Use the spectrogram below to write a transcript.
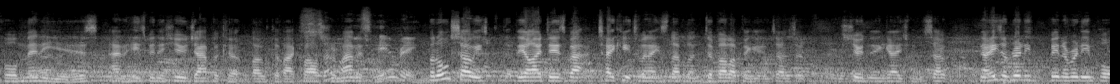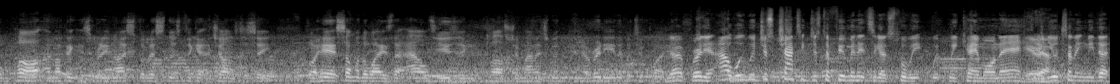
for many years, and he's been a huge advocate both of our classroom so management, but also he's, the ideas about taking it to the next level and developing it in terms of student engagement. So, you know, he's a really been a really important part, and I think it's really nice for listeners to get a chance to see or hear some of the ways that Al's using classroom management in a really innovative way. Yeah, brilliant. Al, we were just chatting just a few minutes ago, just before we, we came on air here, Yeah. and you were telling me that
